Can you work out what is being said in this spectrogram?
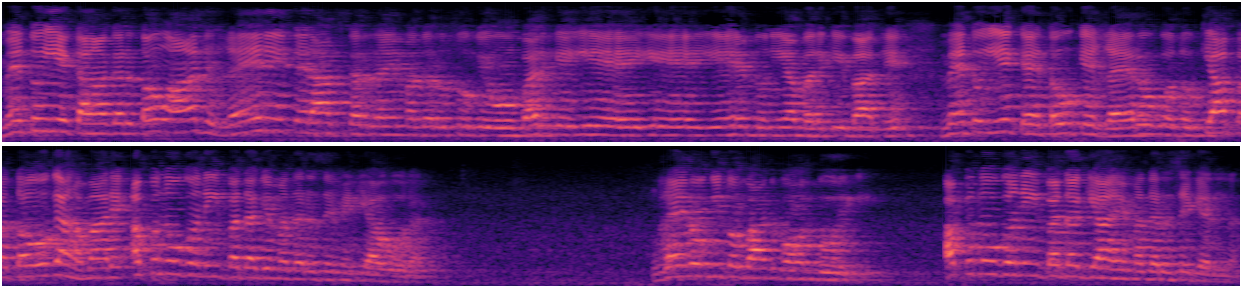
मैं तो ये कहा करता हूँ, आज गैर एतराज़ कर रहे हैं मदरसों के ऊपर के ये है ये है ये है, दुनिया भर की बात। है मैं तो ये कहता हूँ कि गैरों को तो क्या पता होगा, हमारे अपनों को नहीं पता कि मदरसे में क्या हो रहा है। गैरों की तो बात बहुत दूर की। अपनों को नहीं पता क्या है मदरसे के अंदर।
